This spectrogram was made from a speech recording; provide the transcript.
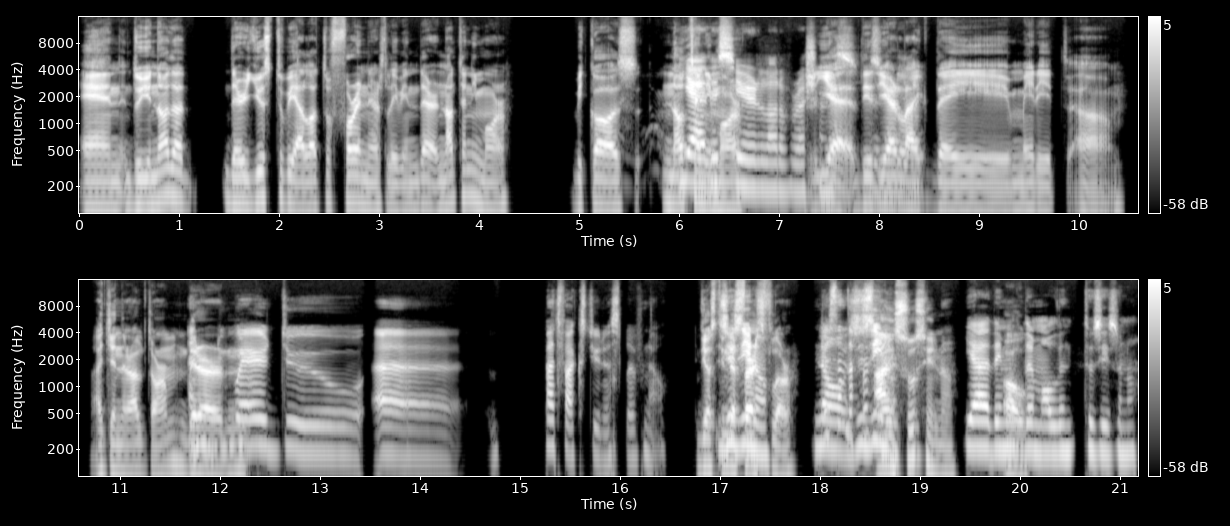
And do you know that there used to be a lot of foreigners living there? Not anymore, because not yeah, anymore. this year a lot of Russians. yeah, this year there. like they made it um, a general dorm. There are and n- where do uh, PATFAC students live now? just in the Zizino. first floor. no, on the first Ah, in Zizino. Susino. Yeah, they moved Oh. them all into Zizuno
